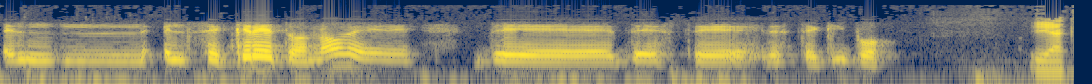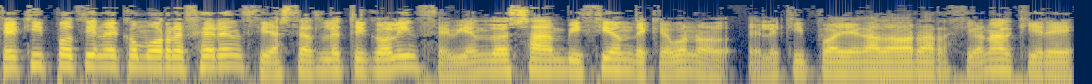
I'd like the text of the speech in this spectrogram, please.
el, el secreto ¿no? de, de, de, este, de este equipo. ¿Y a qué equipo tiene como referencia este Atlético Lince? Viendo esa ambición de que, bueno, el equipo ha llegado ahora a regional, quiere,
